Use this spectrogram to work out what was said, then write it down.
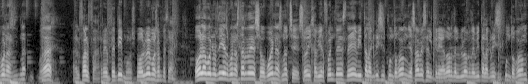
Buenas... Ah, alfalfa, repetimos, volvemos a empezar. Hola, buenos días, buenas tardes o buenas noches. Soy Javier Fuentes de Vitalacrisis.com, ya sabes, el creador del blog de Vitalacrisis.com,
